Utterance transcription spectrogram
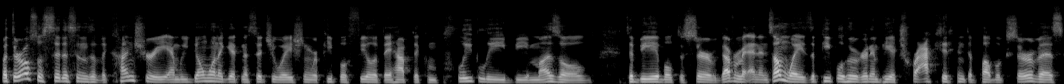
but they're also citizens of the country, and we don't want to get in a situation where people feel that they have to completely be muzzled to be able to serve government. And in some ways, the people who are going to be attracted into public service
